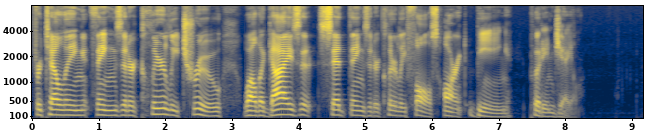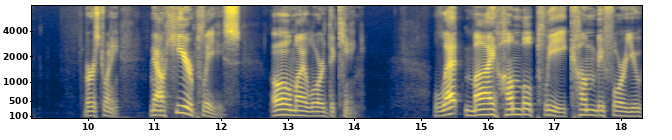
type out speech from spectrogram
for telling things that are clearly true while the guys that said things that are clearly false aren't being put in jail? Verse 20 Now hear, please, O my Lord the King. Let my humble plea come before you.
